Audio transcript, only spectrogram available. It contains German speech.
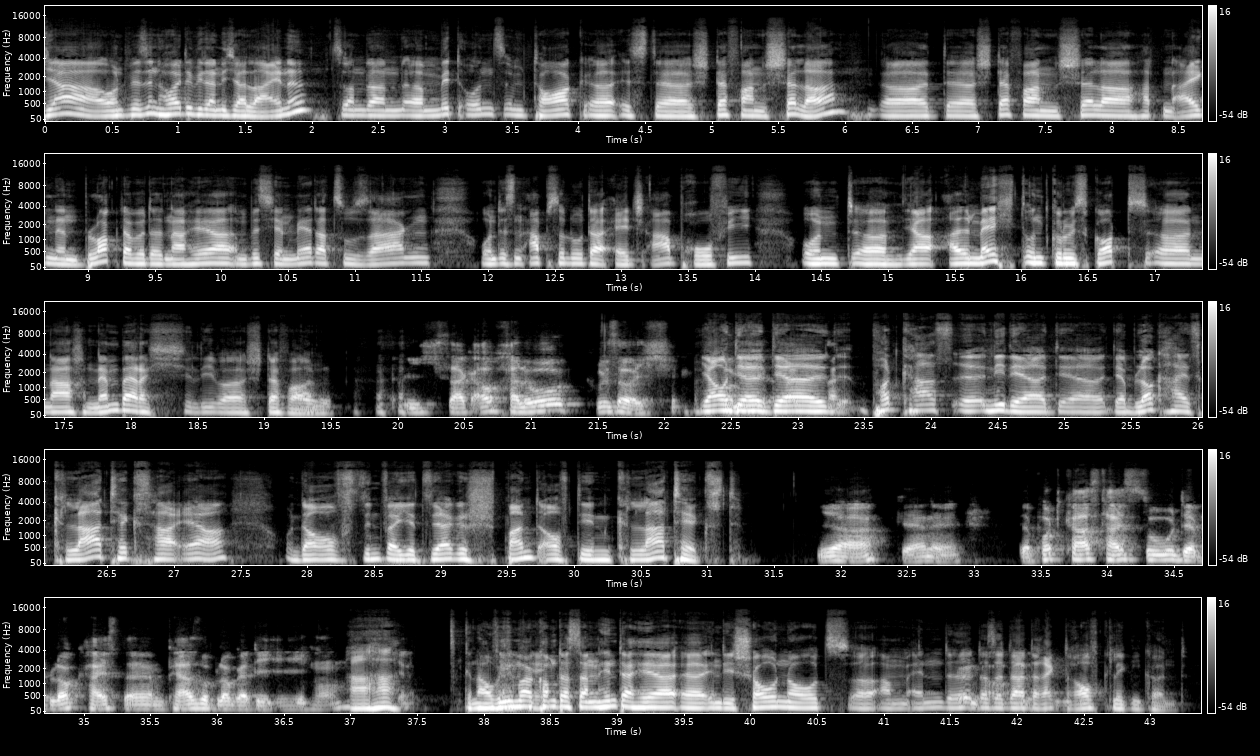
Ja, und wir sind heute wieder nicht alleine, sondern äh, mit uns im Talk äh, ist der Stefan Scheller. Äh, der Stefan Scheller hat einen eigenen Blog, da wird er nachher ein bisschen mehr dazu sagen und ist ein absoluter HR-Profi. Und äh, ja, Allmächt und Grüß Gott äh, nach Nemberg, lieber Stefan. Ich sag auch Hallo, grüße euch. Ja, und der, der Podcast, äh, nee, der, der, der Blog heißt Klartext HR und darauf sind wir jetzt sehr gespannt auf den Klartext. Ja, gerne. Der Podcast heißt so, der Blog heißt äh, persoblogger.de. Ne? Aha. Genau. Genau, wie okay. immer kommt das dann hinterher äh, in die Show Notes äh, am Ende, genau. dass ihr da direkt draufklicken könnt.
